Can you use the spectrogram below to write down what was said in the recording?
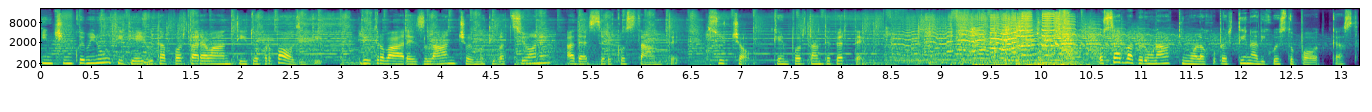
in 5 minuti ti aiuta a portare avanti i tuoi propositi, ritrovare slancio e motivazione ad essere costante su ciò che è importante per te. Osserva per un attimo la copertina di questo podcast.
